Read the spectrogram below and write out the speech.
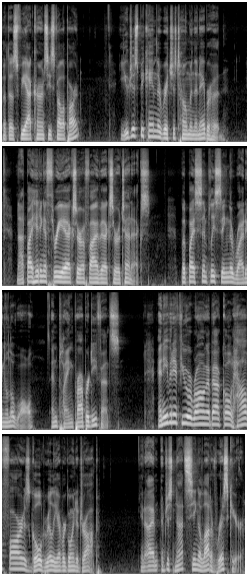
but those fiat currencies fell apart, you just became the richest home in the neighborhood. Not by hitting a 3x or a 5x or a 10x, but by simply seeing the writing on the wall and playing proper defense. And even if you were wrong about gold, how far is gold really ever going to drop? You know, I'm, I'm just not seeing a lot of risk here.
